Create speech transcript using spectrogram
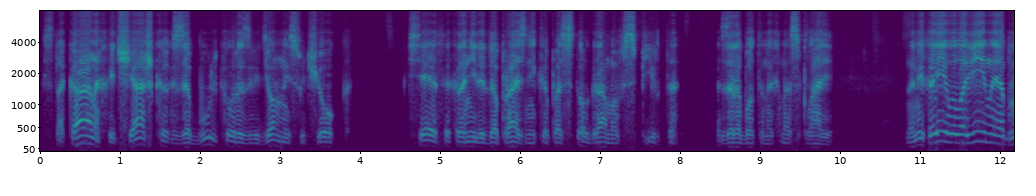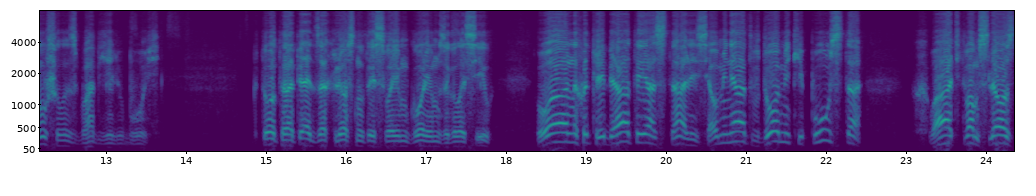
В стаканах и чашках забулькал разведенный сучок. Все сохранили до праздника по сто граммов спирта — заработанных на сплаве. На Михаила лавиной обрушилась бабья любовь. Кто-то опять захлестнутый своим горем заголосил. «У Анны хоть ребята и остались, а у меня в домике пусто. Хватит вам слез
